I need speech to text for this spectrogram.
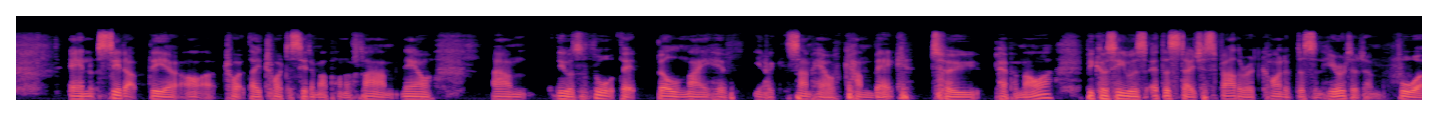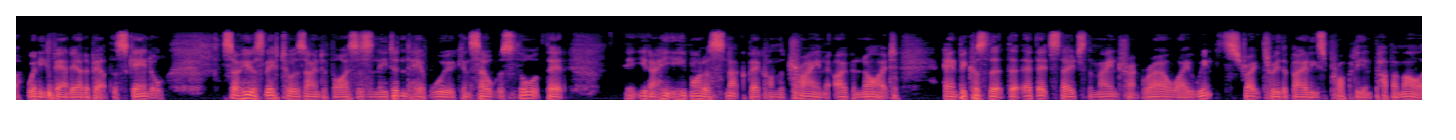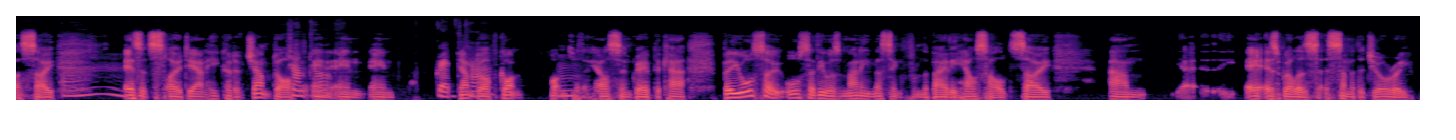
and set up there. Uh, try, they tried to set him up on a farm. Now, um, there was a thought that Bill may have, you know, somehow come back to Papamoa because he was at this stage his father had kind of disinherited him for when he found out about the scandal. So he was left to his own devices and he didn't have work and so it was thought that you know, he, he might have snuck back on the train overnight. And because the, the, at that stage the main trunk railway went straight through the Bayly's property in Papamoa, so oh. as it slowed down, he could have jumped off jumped and, off. and, and, Grabbed jumped off, got, got mm. into the house and grabbed the car. But he also also there was money missing from the Bayly household, so um, as well as some of the jewellery.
